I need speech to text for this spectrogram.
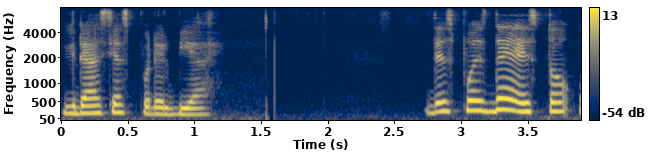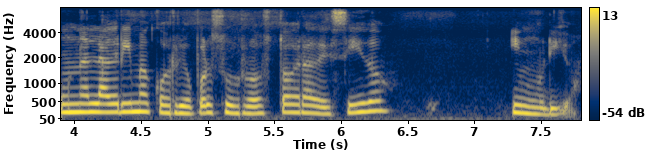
Gracias por el viaje. Después de esto, una lágrima corrió por su rostro agradecido y murió.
